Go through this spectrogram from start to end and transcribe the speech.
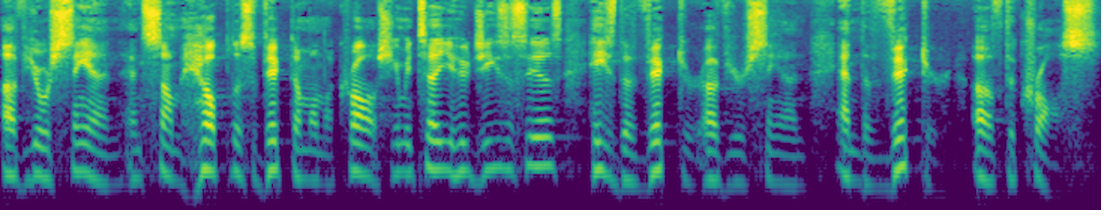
of your sin and some helpless victim on the cross. Let me tell you who Jesus is. He's the victor of your sin and the victor of the cross.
